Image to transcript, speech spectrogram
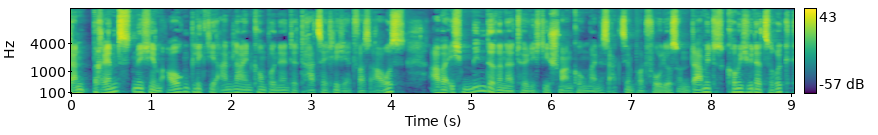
dann bremst mich im Augenblick die Anleihenkomponente tatsächlich etwas aus, aber ich mindere natürlich die Schwankungen meines Aktienportfolios und damit komme ich wieder zurück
